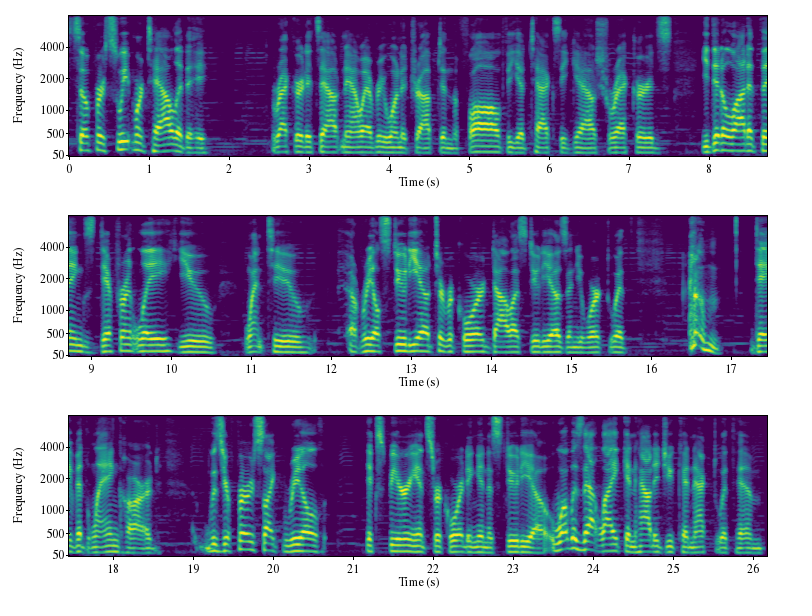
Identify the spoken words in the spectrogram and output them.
So for Sweet Mortality record, it's out now. Everyone it dropped in the fall via Taxi Gauche Records. You did a lot of things differently. You went to a real studio to record, Dala Studios, and you worked with David Langhard. Was your first like real experience recording in a studio? What was that like, and how did you connect with him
